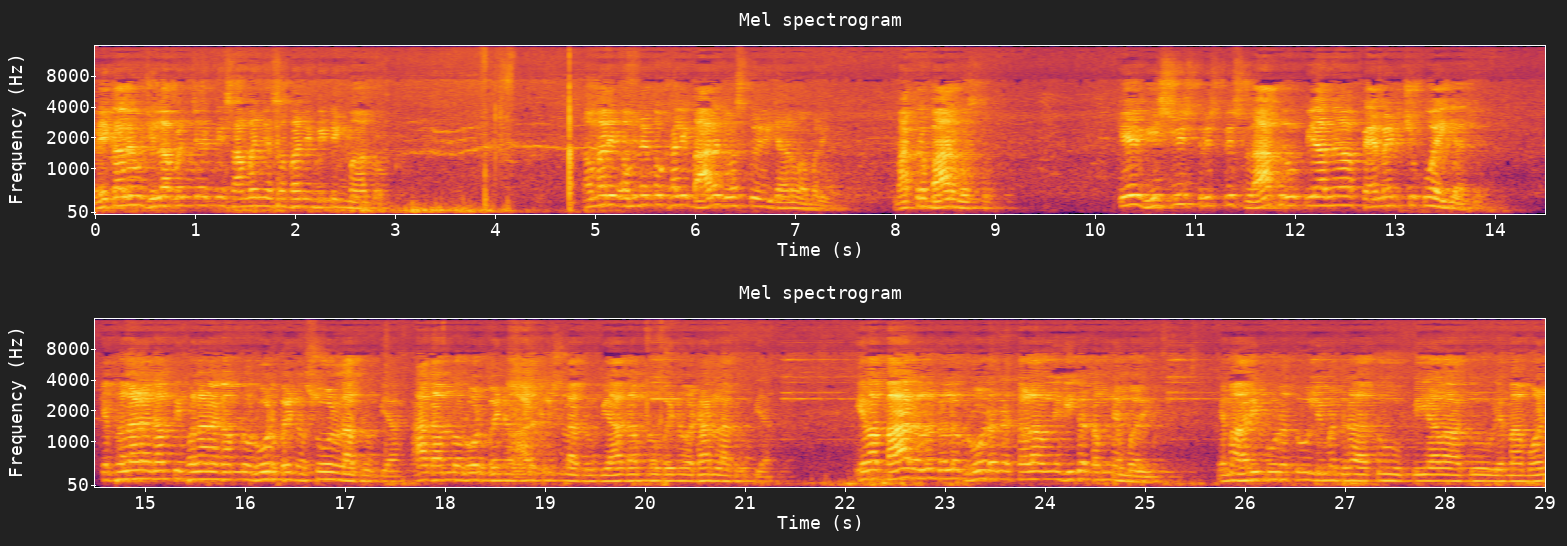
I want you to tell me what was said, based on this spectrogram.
ગઈકાલે હું જિલ્લા પંચાયતની સામાન્ય સભાની મિટિંગમાં હતો. અમારી અમને તો ખાલી બાર જ વસ્તુ એવી જાણવા મળી. માત્ર બાર વસ્તુ. કે વીસ વીસ ત્રીસ ત્રીસ લાખ રૂપિયાના પેમેન્ટ ચૂકવાઈ ગયા છે. કે ફલાણા ગામથી ફલાણા ગામનો રોડ બન્યો સોળ લાખ રૂપિયા, આ ગામનો રોડ બન્યો આડત્રીસ લાખ રૂપિયા, આ ગામનો બન્યો અઢાર લાખ રૂપિયા. એવા બાર અલગ અલગ રોડ અને તળાવની વિગત અમને મળી. એમાં હરિપુર હતું, લીમદ્રા હતું પિયાવા હતું, એમાં મોણ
